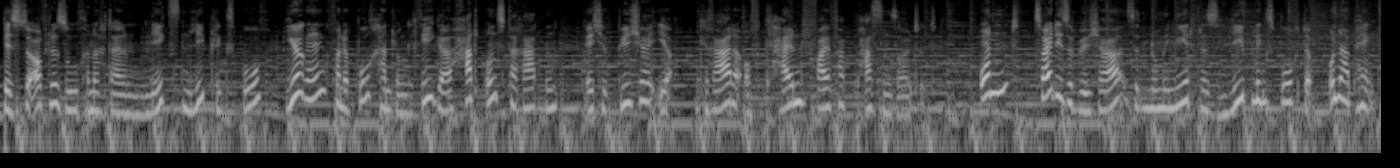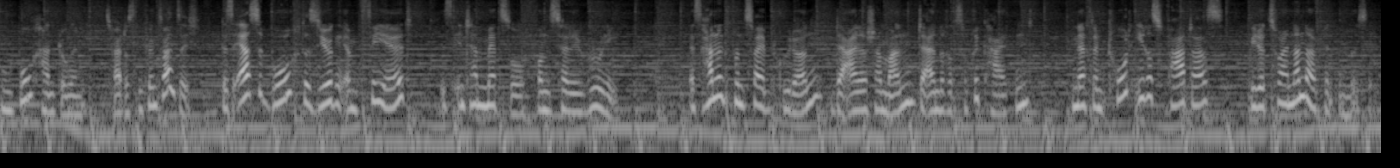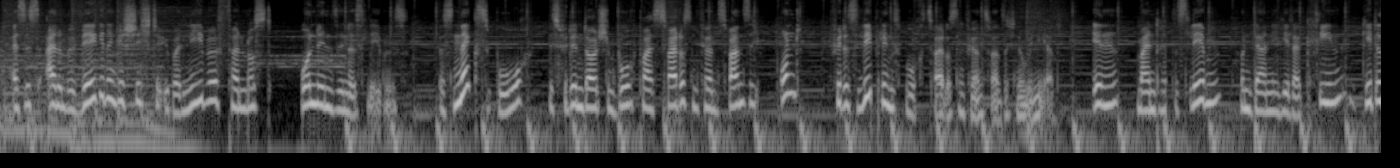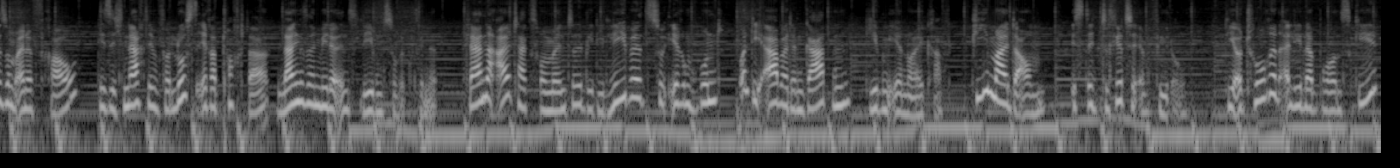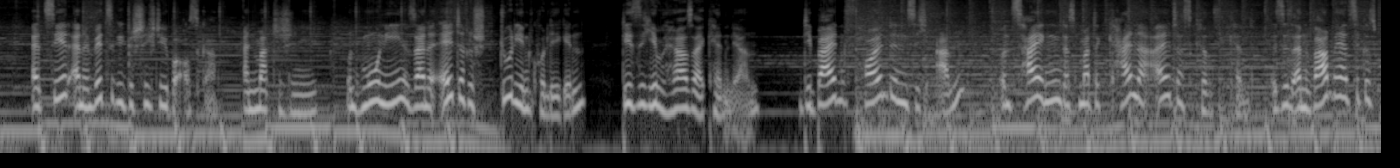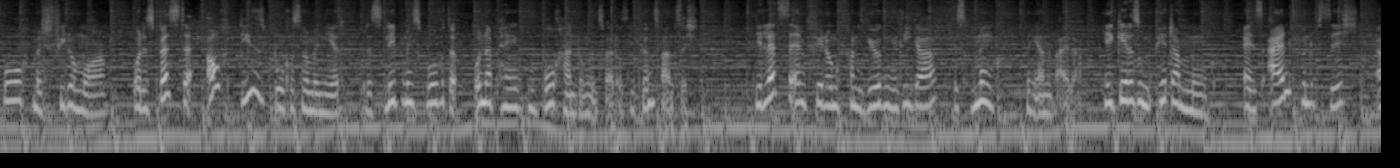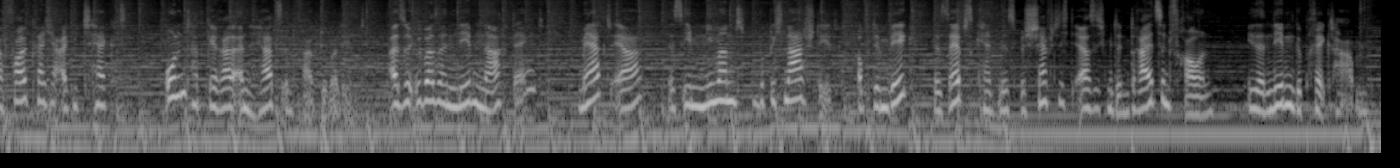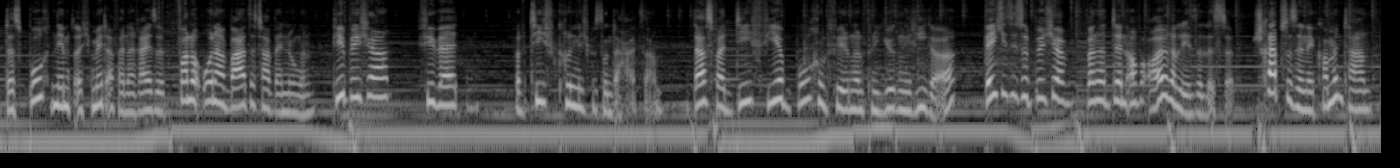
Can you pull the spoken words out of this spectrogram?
Bist du auf der Suche nach deinem nächsten Lieblingsbuch? Jürgen von der Buchhandlung Rieger hat uns verraten, welche Bücher ihr gerade auf keinen Fall verpassen solltet. Und zwei dieser Bücher sind nominiert für das Lieblingsbuch der unabhängigen Buchhandlungen 2024. Das erste Buch, das Jürgen empfiehlt, ist Intermezzo von Sally Rooney. Es handelt von zwei Brüdern, der eine charmant, der andere zurückhaltend, die nach dem Tod ihres Vaters wieder zueinander finden müssen. Es ist eine bewegende Geschichte über Liebe, Verlust und den Sinn des Lebens. Das nächste Buch ist für den Deutschen Buchpreis 2024 und für das Lieblingsbuch 2024 nominiert. In Mein drittes Leben von Daniela Krien geht es um eine Frau, die sich nach dem Verlust ihrer Tochter langsam wieder ins Leben zurückfindet. Kleine Alltagsmomente wie die Liebe zu ihrem Hund und die Arbeit im Garten geben ihr neue Kraft. Pi mal Daumen ist die dritte Empfehlung. Die Autorin Alina Bronski erzählt eine witzige Geschichte über Oskar, ein Mathe-Genie, und Moni, seine ältere Studienkollegin, die sich im Hörsaal kennenlernen. Die beiden Freundinnen sich an und zeigen, dass Mathe keine Altersgrenzen kennt. Es ist ein warmherziges Buch mit viel Humor. Und das Beste, auch dieses Buch ist nominiert für das Lieblingsbuch der unabhängigen Buchhandlungen 2024. Die letzte Empfehlung von Jürgen Rieger ist Munk von Jan Weiler. Hier geht es um Peter Munk. Er ist 51, erfolgreicher Architekt und hat gerade einen Herzinfarkt überlebt. Als er über sein Leben nachdenkt, merkt er, dass ihm niemand wirklich nahesteht. Auf dem Weg der Selbstkenntnis beschäftigt er sich mit den 13 Frauen, die sein Leben geprägt haben. Das Buch nimmt euch mit auf eine Reise voller unerwarteter Wendungen. Vier Bücher, vier Welten, von tiefgründig bis unterhaltsam. Das waren die vier Buchempfehlungen von Jürgen Rieger. Welches dieser Bücher wandert denn auf eure Leseliste? Schreibt es in den Kommentaren.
